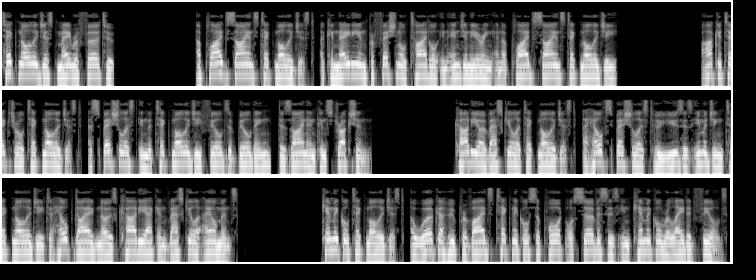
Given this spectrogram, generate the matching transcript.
Technologist may refer to. Applied Science Technologist, a Canadian professional title in engineering and applied science technology. Architectural Technologist, a specialist in the technology fields of building, design and construction. Cardiovascular Technologist, a health specialist who uses imaging technology to help diagnose cardiac and vascular ailments Chemical technologist, a worker who provides technical support or services in chemical-related fields.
